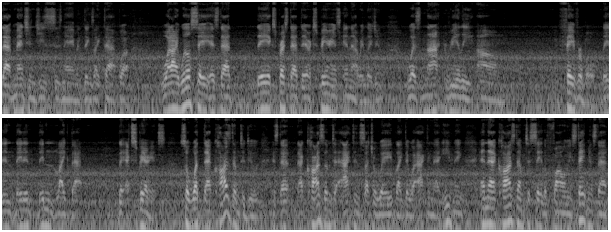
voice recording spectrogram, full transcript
that mentioned Jesus' name and things like that. But what I will say is that they expressed that their experience in that religion was not really um, favorable. They didn't. They didn't. They didn't like that the experience. So what that caused them to do is that that caused them to act in such a way like they were acting that evening, and that caused them to say the following statements that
